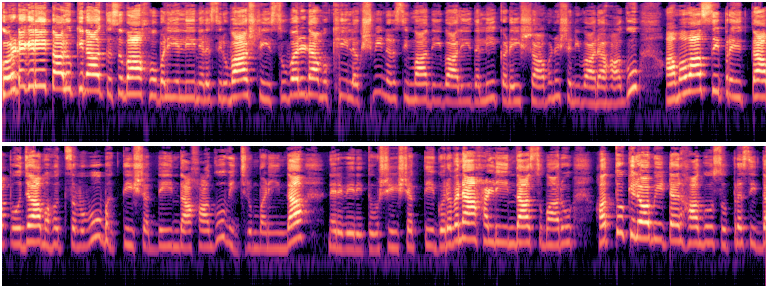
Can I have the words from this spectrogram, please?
ಕೊರಟಗೆರೆ ತಾಲೂಕಿನ ಕಸಬಾ ಹೋಬಳಿಯಲ್ಲಿ ನೆಲೆಸಿರುವ ಶ್ರೀ ಸುವರ್ಣಮುಖಿ ಲಕ್ಷ್ಮೀ ನರಸಿಂಹ ದೇವಾಲಯದಲ್ಲಿ ಕಡೆ ಶ್ರಾವಣ ಶನಿವಾರ ಹಾಗೂ ಅಮಾವಾಸ್ಯೆ ಪ್ರಯುಕ್ತ ಪೂಜಾ ಮಹೋತ್ಸವವು ಭಕ್ತಿ ಶ್ರದ್ಧೆಯಿಂದ ಹಾಗೂ ವಿಜೃಂಭಣೆಯಿಂದ ನೆರವೇರಿತು. ಶ್ರೀ ಶಕ್ತಿ ಗೊರವನಹಳ್ಳಿಯಿಂದ ಸುಮಾರು ಹತ್ತು ಕಿಲೋಮೀಟರ್ ಹಾಗೂ ಸುಪ್ರಸಿದ್ಧ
